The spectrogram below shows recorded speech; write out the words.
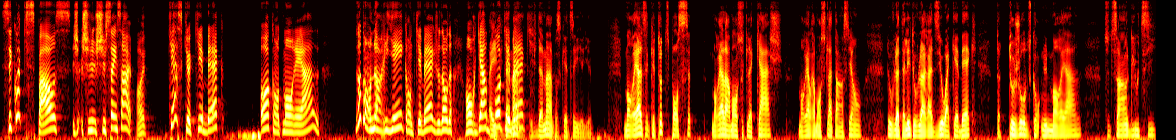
C'est quoi qui se passe? Je, je- je suis sincère. Ouais. Qu'est-ce que Québec a contre Montréal? Nous autres, on n'a rien contre Québec. Je veux dire, on, on regarde Ben, pas évidemment, Québec. Évidemment, parce que, tu sais, il y a- Montréal, c'est que tout se passe ici. Montréal ramasse tout le cash. Montréal ramasse toute l'attention. Tu ouvres la télé, tu ouvres la radio à Québec. Tu as toujours du contenu de Montréal. Tu te sens englouti.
